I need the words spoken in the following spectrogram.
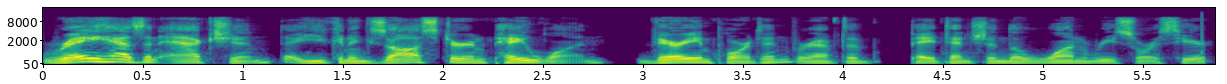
Rey has an action that you can exhaust her and pay one. Very important. We're going to have to pay attention to the one resource here.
